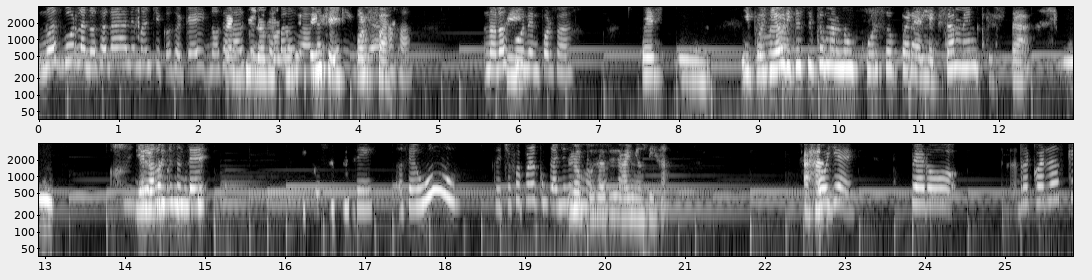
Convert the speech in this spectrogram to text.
No es burla, no sé hablar alemán, chicos, ¿ok? No sé hablar con no nos bien hate, y porfa. ya, ajá. No nos Sí. funen, porfa. Este, y pues sí, más? ahorita estoy tomando un curso para el examen que está. Ay, ¿Ya yo ya lo lo presenté. presentaste? Sí. O sea, uh. De hecho, fue por el cumpleaños de mi No, mamá. pues hace años, vieja. Ajá. Oye, pero ¿recuerdas que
